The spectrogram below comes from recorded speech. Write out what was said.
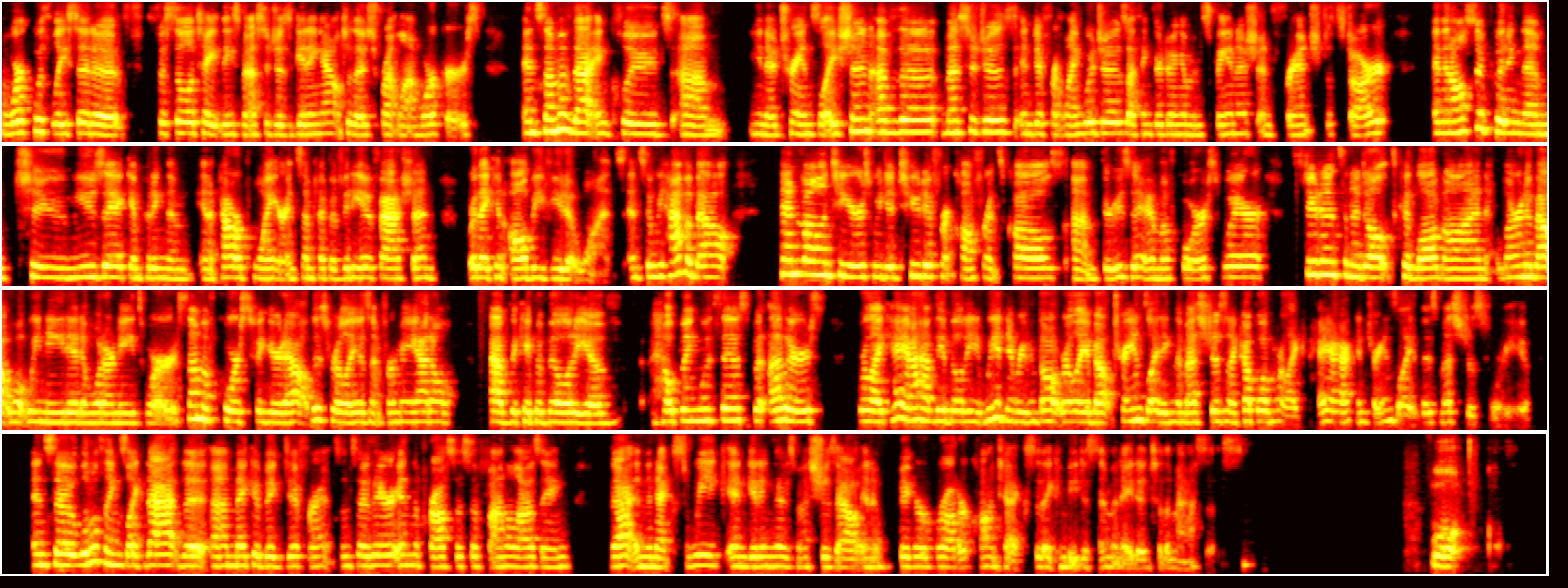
work with Lisa to facilitate these messages getting out to those frontline workers. And some of that includes, um, you know, translation of the messages in different languages. I think they're doing them in Spanish and French to start. And then also putting them to music and putting them in a PowerPoint or in some type of video fashion where they can all be viewed at once. And so we have about 10 volunteers. We did two different conference calls um, through Zoom, of course, where students and adults could log on, learn about what we needed and what our needs were. Some, of course, figured out this really isn't for me. I don't have the capability of helping with this, but others were like, hey, I have the ability. We had never even thought really about translating the messages, and a couple of them were like, hey, I can translate those messages for you. And so little things like that that um, make a big difference. And so they're in the process of finalizing that in the next week and getting those messages out in a bigger, broader context so they can be disseminated to the masses. Well,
